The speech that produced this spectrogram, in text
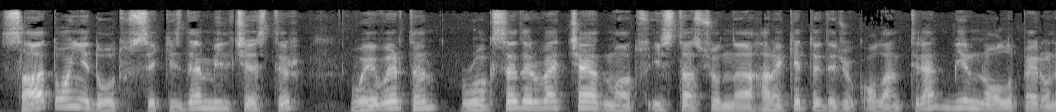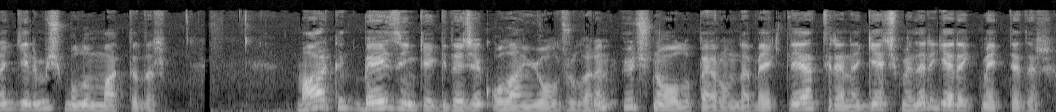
Saat 17.38'de Milchester, Waverton, Roxeter ve Chadmouth istasyonuna hareket edecek olan tren bir nolu perona girmiş bulunmaktadır. Market Basing'e gidecek olan yolcuların 3 nolu peronda bekleyen trene geçmeleri gerekmektedir.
